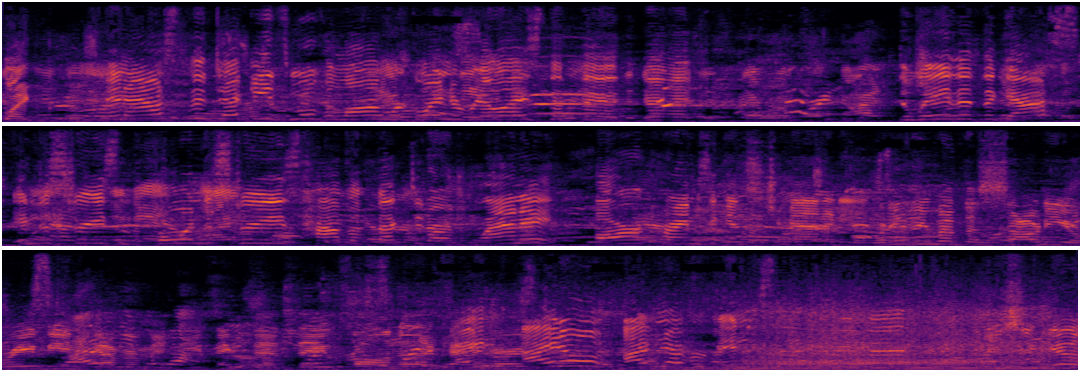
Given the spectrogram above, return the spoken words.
Like, And as the decades move along, we're going to realize that the, the the way that the gas industries and the coal industries have affected our planet are crimes against humanity. What do you think about the Saudi Arabian government? Do you think that they fall into that I, category? I don't. I've never been to Saudi Arabia. You should go.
